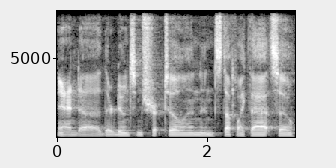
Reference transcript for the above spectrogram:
And uh, they're doing some strip tilling and stuff like that. So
